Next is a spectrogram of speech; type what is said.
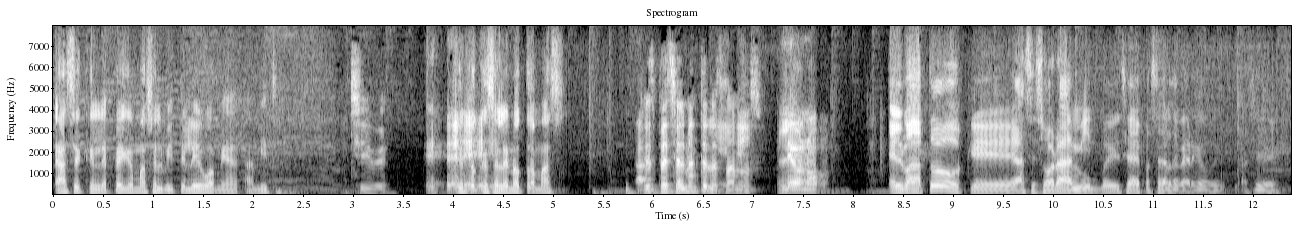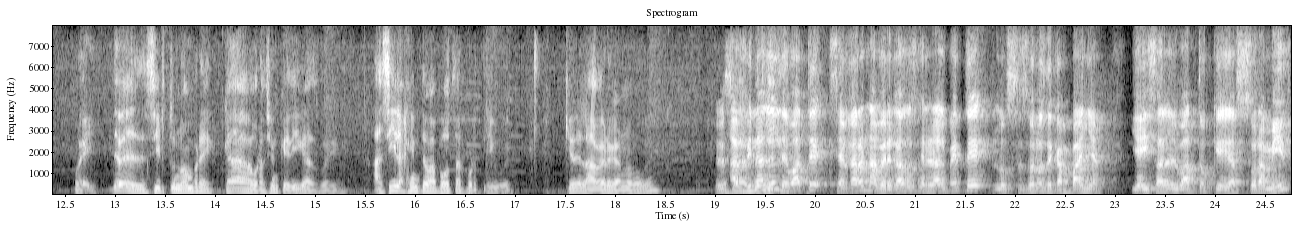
hace que le pegue más el vitiligo a, mi, a mí. Sí, güey. Siento que se le nota más. Ah. Especialmente en las manos. Leo no. El vato que asesora a Mid, güey, se ha de pasar de verga, güey. Así de güey, debes decir tu nombre cada oración que digas, güey. Así la gente va a votar por ti, güey. Qué de la verga, ¿no, güey? Al final del debate se agarran a vergados generalmente los asesores de campaña. Y ahí sale el vato que asesora a Mid.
